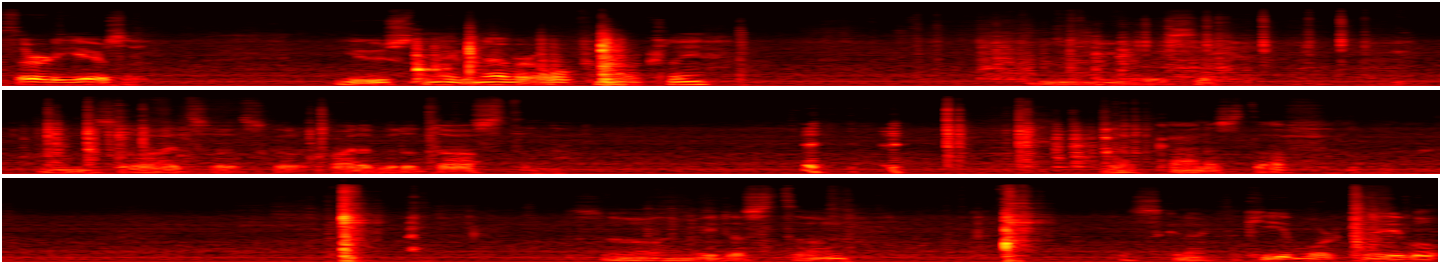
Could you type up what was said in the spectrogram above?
30 years of use, maybe never open or clean. And here we see inside, so it's got quite a bit of dust and that kind of stuff. So let me just um, disconnect the keyboard cable,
